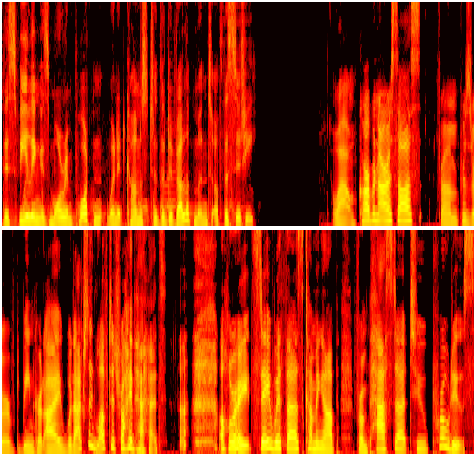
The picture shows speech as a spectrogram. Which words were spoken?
This feeling is more important when it comes to the development of the city. Wow, carbonara sauce from preserved bean curd. I would actually love to try that. All right, stay with us. Coming up from pasta to produce.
